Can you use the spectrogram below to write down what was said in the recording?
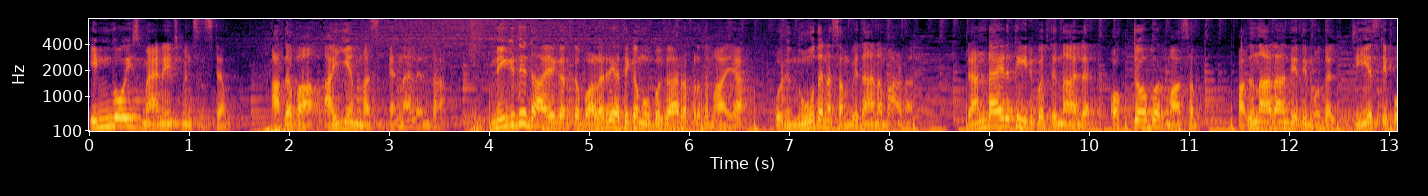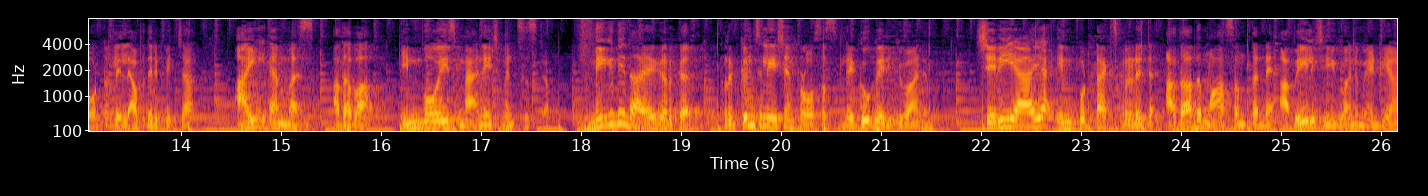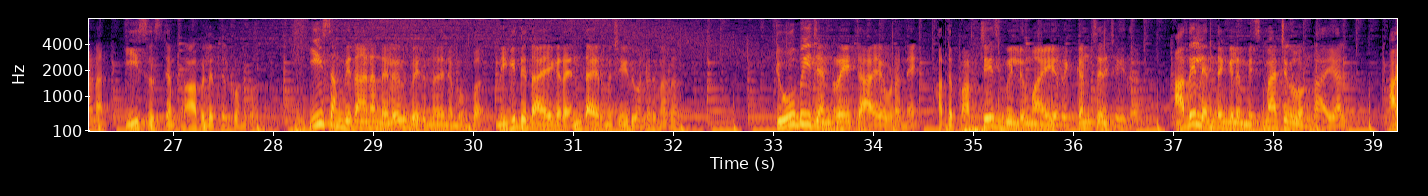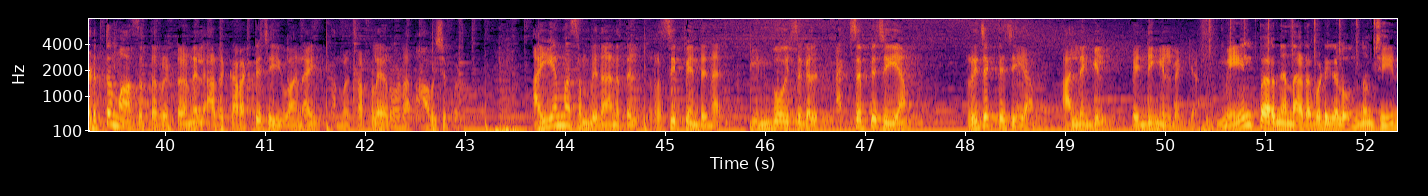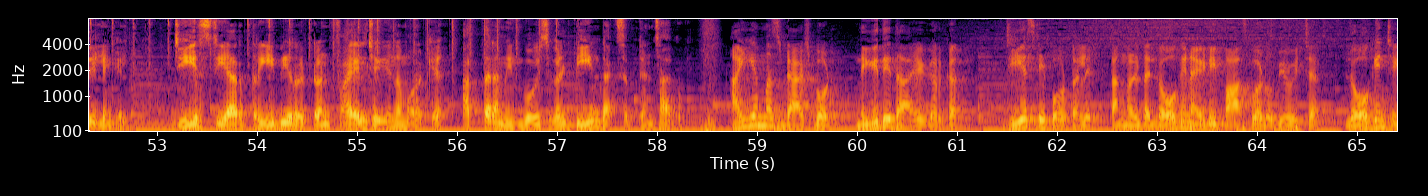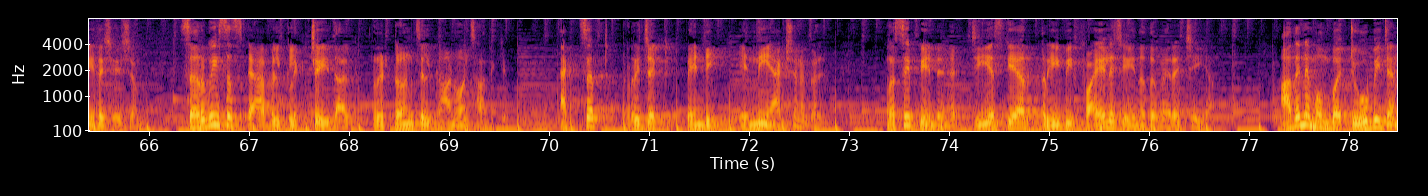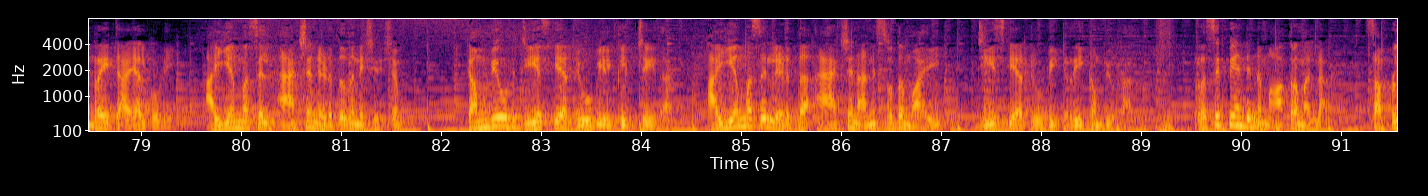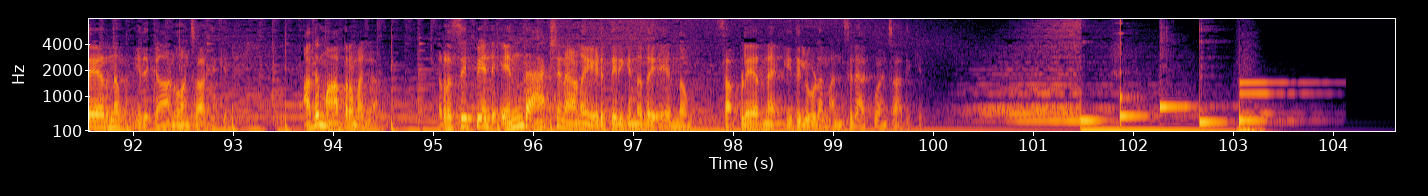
Invoice management system അഥവാ I M S എന്നാൽ എന്താണ് നികുതിദായകർക്ക് വളരെയധികം ഉപകാരപ്രദമായ ഒരു നൂതന സംവിധാനമാണ് രണ്ടായിരത്തി ഇരുപത്തിനാല് ഒക്ടോബർ മാസം പതിനാലാം തീയതി മുതൽ ജി എസ് ടി പോർട്ടലിൽ അവതരിപ്പിച്ച ഐ എം എസ് അഥവാ ഇൻവോയ്സ് മാനേജ്മെന്റ് സിസ്റ്റം നികുതിദായകർക്ക് റിക്കൺസിലിയേഷൻ പ്രോസസ് ലഘൂകരിക്കുവാനും ശരിയായ ഇൻപുട്ട് ടാക്സ് ക്രെഡിറ്റ് അതാത് മാസം തന്നെ അവെയിൽ ചെയ്യുവാനും വേണ്ടിയാണ് ഈ സിസ്റ്റം പ്രാബല്യത്തിൽ കൊണ്ടുവന്നത്. ഈ സംവിധാനം നിലവിൽ വരുന്നതിന് മുമ്പ് നികുതിദായകർ എന്തായിരുന്നു ചെയ്തുകൊണ്ടിരുന്നത്? ടു ബി ജനറേറ്റ് ആയ ഉടനെ അത് പർച്ചേസ് ബില്ലുമായി റിക്കൺസിൽ ചെയ്ത് അതിൽ എന്തെങ്കിലും മിസ്മാച്ചുകൾ ഉണ്ടായാൽ അടുത്ത മാസത്തെ റിട്ടേണിൽ അത് കറക്റ്റ് ചെയ്യുവാനായി നമ്മൾ സപ്ലയറോട് ആവശ്യപ്പെടും ഐ എം എസ് സംവിധാനത്തിൽ റെസിപ്പിയന്റിന് ഇൻവോയ്സുകൾ അക്സെപ്റ്റ് ചെയ്യാം. റിജക്റ്റ് ചെയ്യാം അല്ലെങ്കിൽ പെൻഡിങ്ങിൽ വെക്കാം. മേൽ പറഞ്ഞ നടപടികൾ ഒന്നും ചെയ്തില്ലെങ്കിൽ G S T R three B return file ചെയ്യുന്ന മുറയ്ക്ക് അത്തരം ഇൻവോയ്സുകൾ ഡീംഡ് അക്സെപ്റ്റൻസ് ആകും. ഐ എം എസ് ഡാഷ്ബോർഡ് നികുതിദായകർക്ക് ജി എസ് ടി പോർട്ടലിൽ തങ്ങളുടെ ലോഗിൻ ഐ ഡി പാസ്വേഡ് ഉപയോഗിച്ച് ലോഗിൻ ചെയ്ത ശേഷം സർവീസസ് ടാബിൽ ക്ലിക്ക് ചെയ്താൽ റിട്ടേൺസിൽ കാണുവാൻ സാധിക്കും. അക്സെപ്റ്റ് റിജക്റ്റ് പെൻഡിംഗ് എന്നീ ആക്ഷനുകൾ റെസിപ്പിയന്റിന് G S T R three B file ചെയ്യുന്നത് വരെ ചെയ്യാം. അതിനു മുമ്പ് ടു ബി ജനറേറ്റ് ആയാൽ കൂടി ഐ എം എസിൽ ആക്ഷൻ എടുത്തതിന് ശേഷം compute G S T R two ബിയിൽ ക്ലിക്ക് ചെയ്താൽ ഐ എം എസിൽ എടുത്ത ആക്ഷൻ അനുസൃതമായി G S T R two B recompute ആകും. റെസിപ്പിയന്റിന് മാത്രമല്ല സപ്ലയറിനും ഇത് കാണുവാൻ സാധിക്കും. അത് മാത്രമല്ല റെസിപ്പിയന്റ് എന്ത് ആക്ഷനാണ് എടുത്തിരിക്കുന്നത് എന്നും സപ്ലയറിന് ഇതിലൂടെ മനസ്സിലാക്കുവാൻ സാധിക്കും.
